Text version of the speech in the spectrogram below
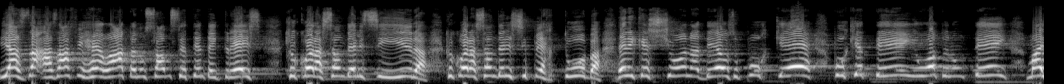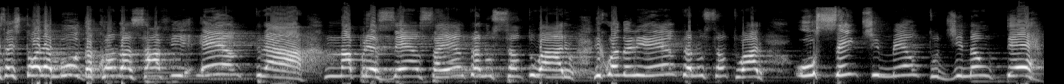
E Asaf relata no Salmo 73 que o coração dele se ira, que o coração dele se perturba. Ele questiona a Deus o porquê, porque tem, o outro não tem. Mas a história muda quando Asaf entra na presença, entra no santuário. E quando ele entra no santuário, o sentimento de não ter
